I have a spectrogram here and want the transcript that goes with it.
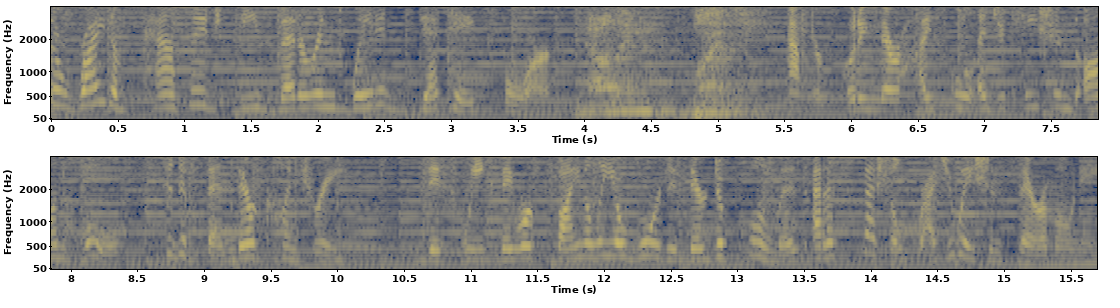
a rite of passage these veterans waited decades for. Alan Bunch. After putting their high school educations on hold to defend their country. This week, they were finally awarded their diplomas at a special graduation ceremony.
